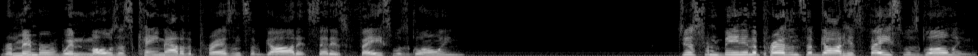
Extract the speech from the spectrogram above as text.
Remember when Moses came out of the presence of God, it said his face was glowing? Just from being in the presence of God, his face was glowing.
